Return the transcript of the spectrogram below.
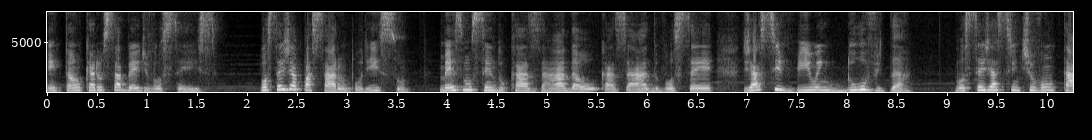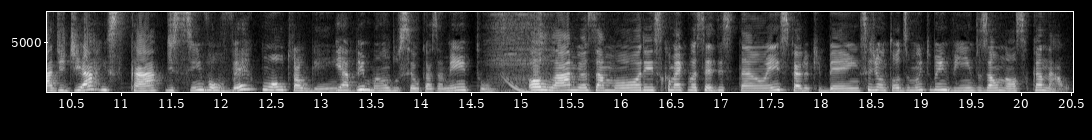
Então, eu quero saber de vocês. Vocês já passaram por isso? Mesmo sendo casada ou casado, você já se viu em dúvida? Você já sentiu vontade de arriscar, de se envolver com outro alguém e abrir mão do seu casamento? Olá, meus amores, como é que vocês estão, hein? Espero que bem. Sejam todos muito bem-vindos ao nosso canal.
